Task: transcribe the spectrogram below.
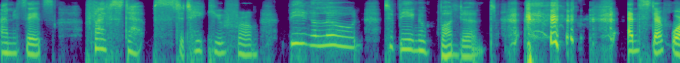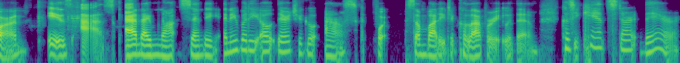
and it says five steps to take you from being alone to being abundant. and step one is ask. And I'm not sending anybody out there to go ask for somebody to collaborate with them because you can't start there.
